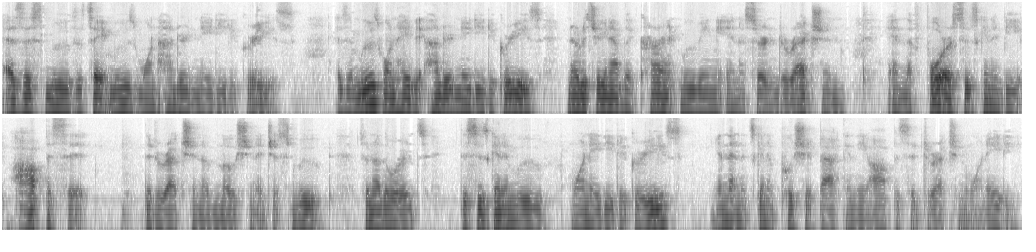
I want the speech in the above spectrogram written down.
as this moves, let's say it moves 180 degrees. As it moves 180 degrees, notice you're going to have the current moving in a certain direction and the force is going to be opposite the direction of motion it just moved. So in other words, this is going to move 180 degrees and then it's going to push it back in the opposite direction 180.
